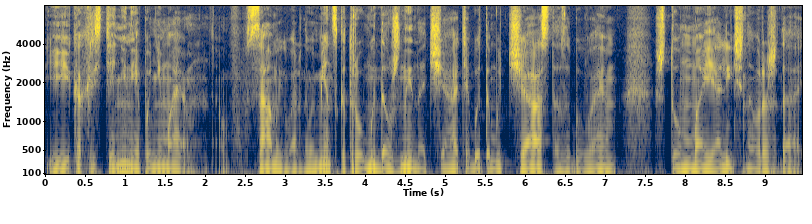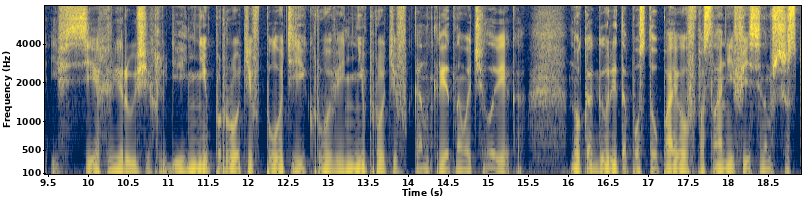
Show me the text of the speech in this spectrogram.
И как христианин я понимаю, самый важный момент, с которого мы должны начать, об этом мы часто забываем, что моя личная вражда и всех верующих людей не против плоти и крови, не против конкретного человека. Но, как говорит апостол Павел в послании Ефесянам 6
